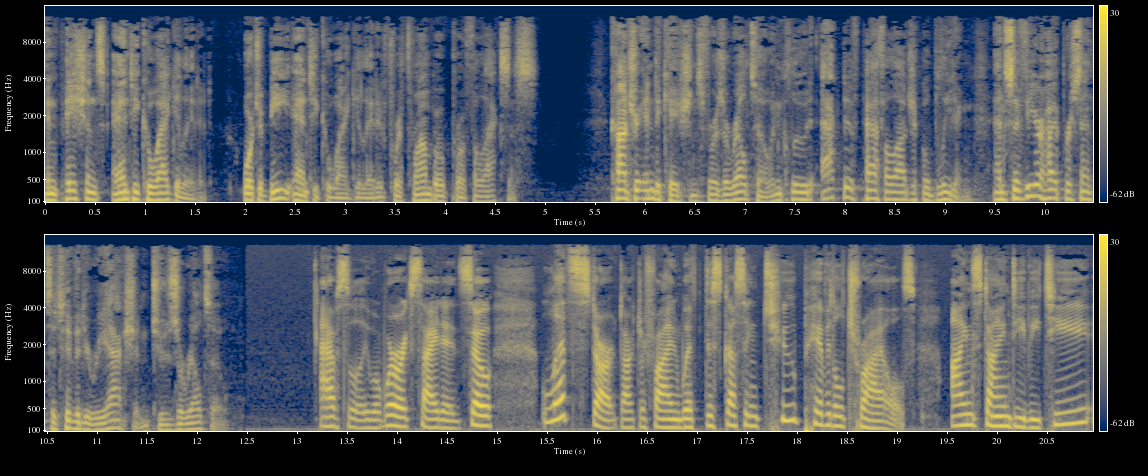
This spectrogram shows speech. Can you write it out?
in patients anticoagulated or to be anticoagulated for thromboprophylaxis. Contraindications for Xarelto include active pathological bleeding and severe hypersensitivity reaction to Xarelto. Absolutely. Well, we're excited. So let's start, Dr. Fein, with discussing two pivotal trials Einstein DVT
